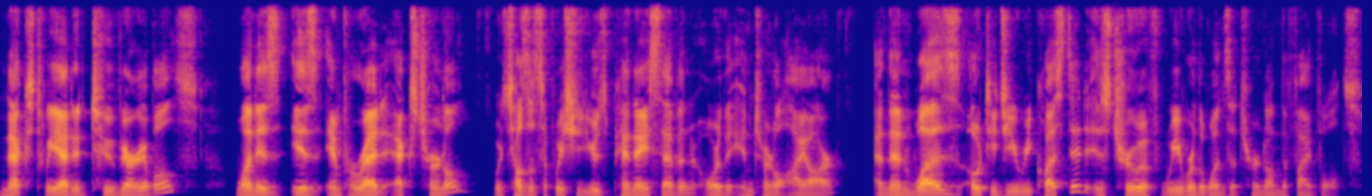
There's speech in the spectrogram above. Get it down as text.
Next, we added two variables. One is is infrared external, which tells us if we should use pin A7 or the internal IR. And then was OTG requested is true if we were the ones that turned on the 5 volts.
